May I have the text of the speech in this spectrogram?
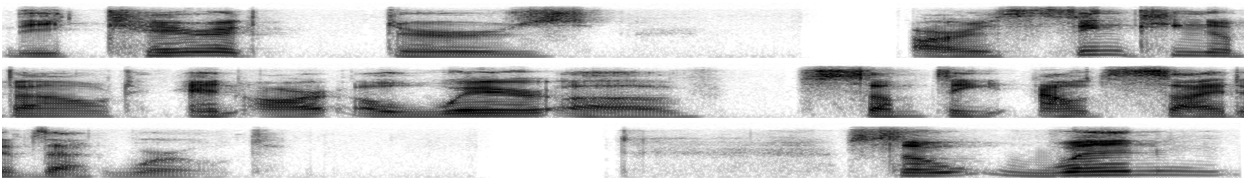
the characters are thinking about and are aware of something outside of that world. So when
